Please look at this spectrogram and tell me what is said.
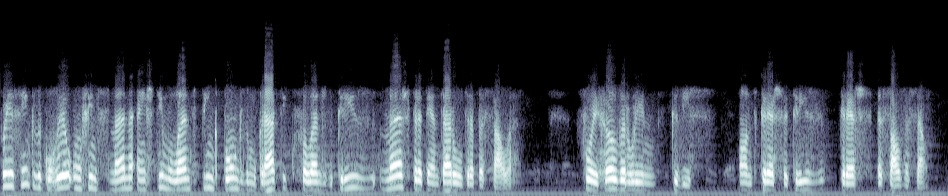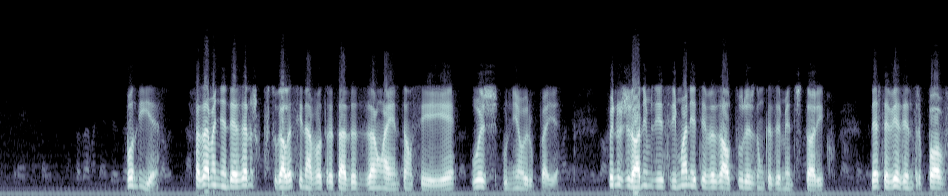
Foi assim que decorreu um fim de semana em estimulante ping-pong democrático, falando de crise, mas para tentar ultrapassá-la. Foi Hölderlin que disse: onde cresce a crise, cresce a salvação. Bom dia. Faz amanhã 10 anos que Portugal assinava o Tratado de Adesão à então CEE, hoje União Europeia. Foi nos Jerónimos e a cerimónia teve as alturas de um casamento histórico, desta vez entre povos,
